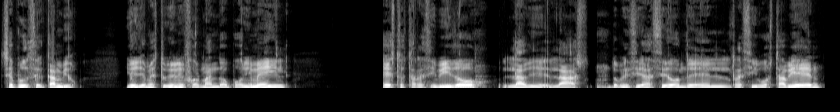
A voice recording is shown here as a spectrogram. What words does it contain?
se produce el cambio. Y oye, me estuvieron informando por email, esto está recibido, la, la domiciliación del recibo está bien,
